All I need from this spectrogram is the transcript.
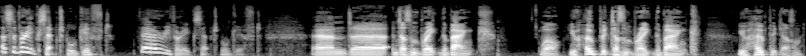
That's a very acceptable gift. Very, very acceptable gift, and uh, and doesn't break the bank. Well, you hope it doesn't break the bank. You hope it doesn't.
